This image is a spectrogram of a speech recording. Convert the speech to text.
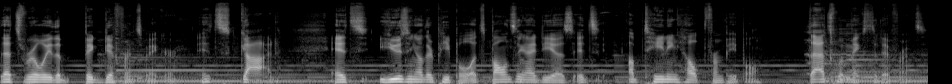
that's really the big difference maker. It's God. It's using other people, it's bouncing ideas, it's obtaining help from people. That's what makes the difference.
